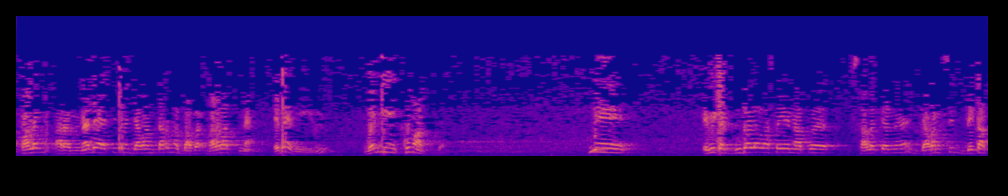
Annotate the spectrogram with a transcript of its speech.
පළම අර මැද ඇති වෙන ජවන්තරම බලවත් නැහැ. එබැවින් වෙන්නේ කුමක්ද? මේ එවිට දුබල වශයෙන් අප සලකන ජවන්සිට දෙකක්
